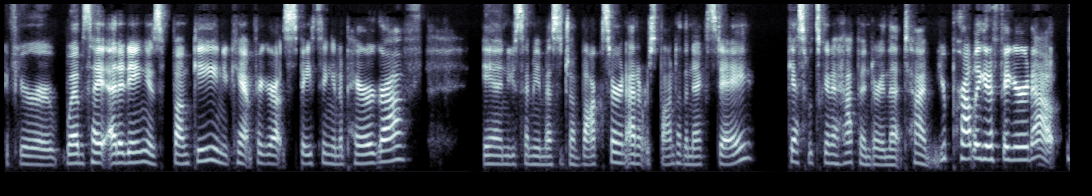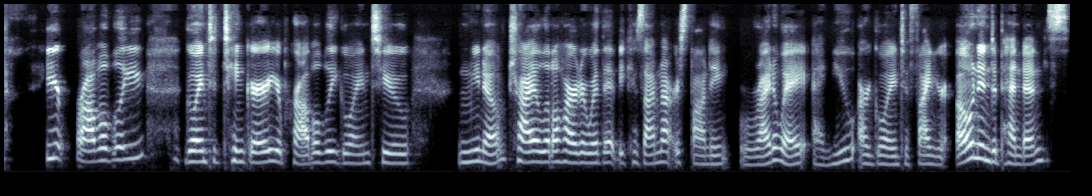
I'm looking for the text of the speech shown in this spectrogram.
if your website editing is funky and you can't figure out spacing in a paragraph, and you send me a message on Voxer and I don't respond to the next day, guess what's going to happen during that time? You're probably going to figure it out. You're probably going to tinker. You're probably going to, you know, try a little harder with it because I'm not responding right away. And you are going to find your own independence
